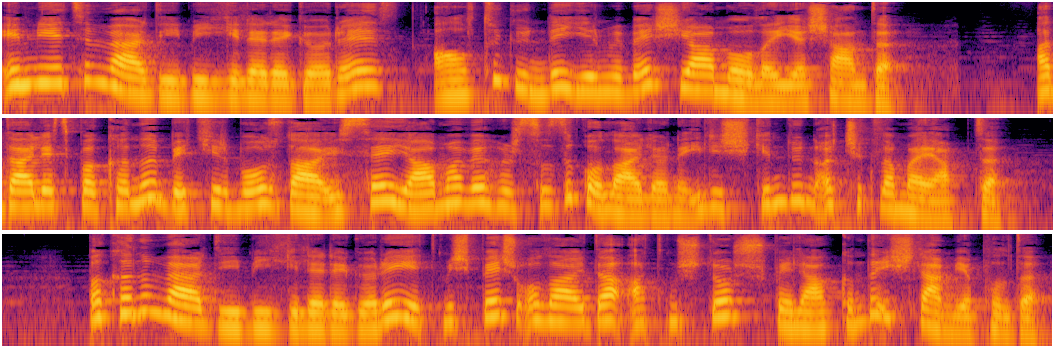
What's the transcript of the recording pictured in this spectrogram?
Emniyetin verdiği bilgilere göre 6 günde 25 yağma olayı yaşandı. Adalet Bakanı Bekir Bozdağ ise yağma ve hırsızlık olaylarına ilişkin dün açıklama yaptı. Bakanın verdiği bilgilere göre 75 olayda 64 şüpheli hakkında işlem yapıldı.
